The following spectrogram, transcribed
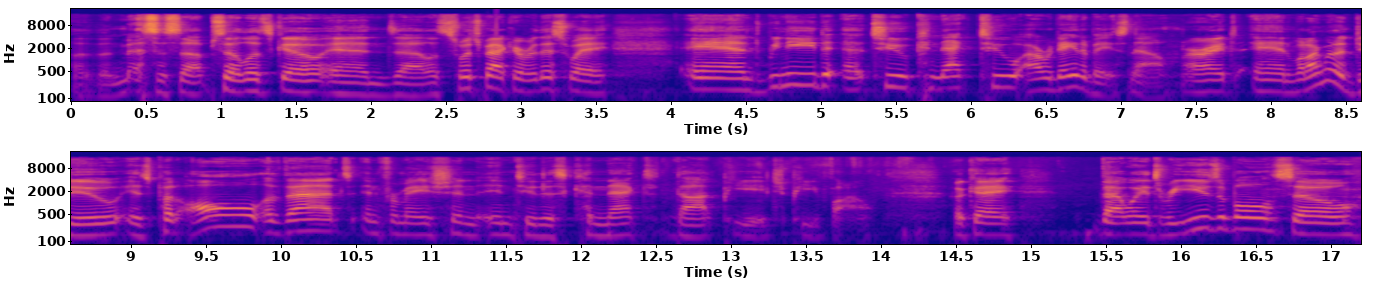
other than mess us up. So let's go and uh, let's switch back over this way. And we need uh, to connect to our database now. All right. And what I'm going to do is put all of that information into this connect.php file. Okay. That way it's reusable. So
